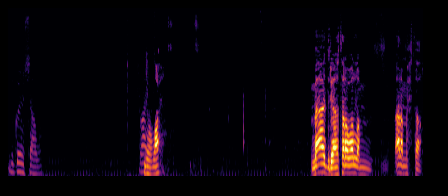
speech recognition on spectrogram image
نقول إن شاء الله؟ يلا. ما أدري أنا ترى والله م... أنا محتار.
